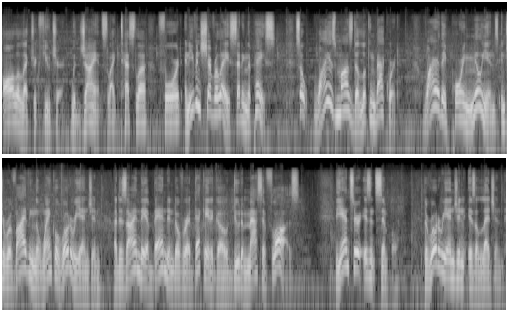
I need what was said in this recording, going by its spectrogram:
all-electric future, with giants like Tesla, Ford, and even Chevrolet setting the pace. So why is Mazda looking backward? Why are they pouring millions into reviving the Wankel rotary engine, a design they abandoned over a decade ago due to massive flaws? The answer isn't simple. The rotary engine is a legend.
